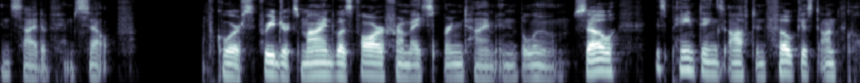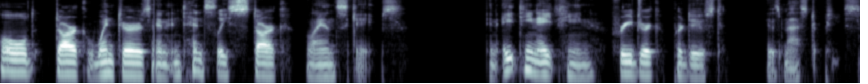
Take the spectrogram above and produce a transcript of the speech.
inside of himself. Of course, Friedrich's mind was far from a springtime in bloom, so his paintings often focused on cold, dark winters and intensely stark landscapes. In 1818, Friedrich produced his masterpiece.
